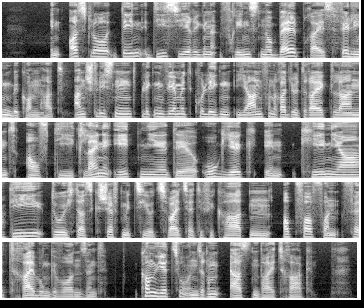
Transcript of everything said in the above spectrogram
in Oslo den diesjährigen Friedensnobelpreis verliehen bekommen hat. Anschließend blicken wir mit Kollegen Jan von Radio Dreieckland auf die kleine Ethnie der Ogiek in Kenia, die durch das Geschäft mit CO2-Zertifikaten Opfer von Vertreibung geworden sind. Kommen wir zu unserem ersten Beitrag.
